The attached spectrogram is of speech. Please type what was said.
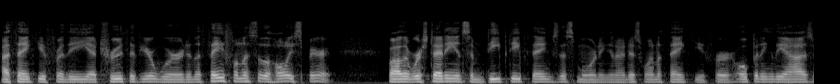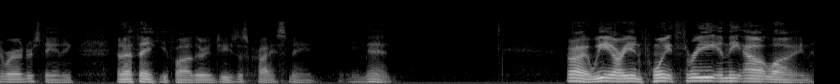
I thank you for the uh, truth of your word and the faithfulness of the Holy Spirit. Father, we're studying some deep, deep things this morning, and I just want to thank you for opening the eyes of our understanding. And I thank you, Father, in Jesus Christ's name. Amen. All right, we are in point three in the outline.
